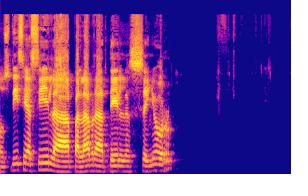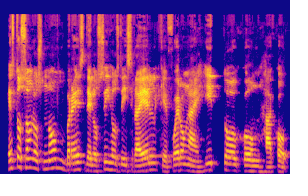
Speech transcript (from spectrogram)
Nos dice así la palabra del Señor. Estos son los nombres de los hijos de Israel que fueron a Egipto con Jacob.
